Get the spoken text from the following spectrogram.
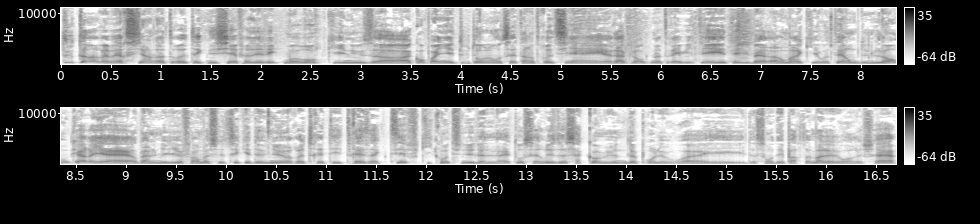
Tout en remerciant notre technicien Frédéric Moreau qui nous a accompagnés tout au long de cet entretien, rappelons que notre invité était Hubert Armand qui, au terme d'une longue carrière dans le milieu pharmaceutique, est devenu un retraité très actif qui continue de l'être au service de sa commune de Pont-le-Voix et de son département, de Loire-et-Cher.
